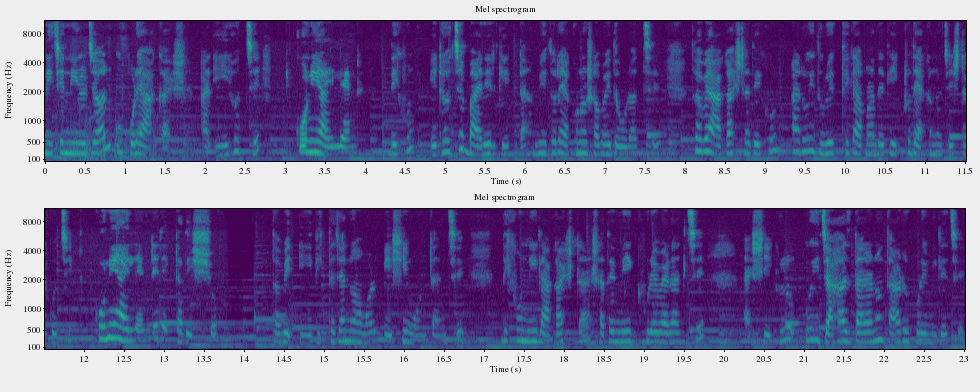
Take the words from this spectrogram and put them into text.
নিচে নীল জল, উপরে আকাশ। আর এই হচ্ছে কোনি আইল্যান্ড দেখুন, এটা হচ্ছে বাইরের গেটটা ভেতরে এখনও সবাই দৌড়াচ্ছে। তবে আকাশটা দেখুন, আর ওই দূরের থেকে আপনাদেরকে একটু দেখানোর চেষ্টা করছি। কোনি আইল্যান্ডের একটা দৃশ্য। তবে এই দিকটা যেন আমার বেশি মন টানছে। দেখুন, নীল আকাশটা, সাথে মেঘ ঘুরে বেড়াচ্ছে, আর সেগুলো ওই জাহাজ দাঁড়ানো তার উপরে মিলেছে।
